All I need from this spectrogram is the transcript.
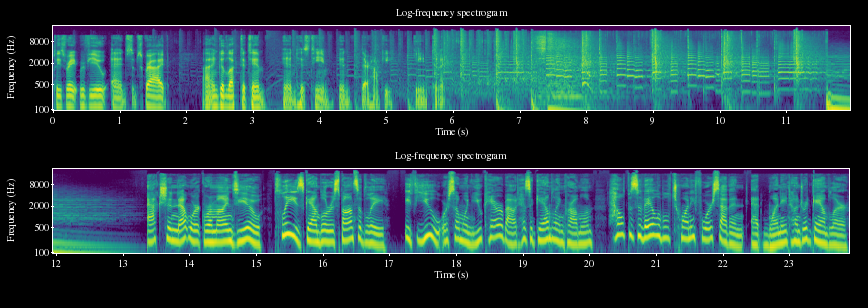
Please rate, review, and subscribe. Uh, and good luck to Tim and his team in their hockey game tonight. Action Network reminds you please gamble responsibly. If you or someone you care about has a gambling problem, help is available 24 7 at 1 800 Gambler.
